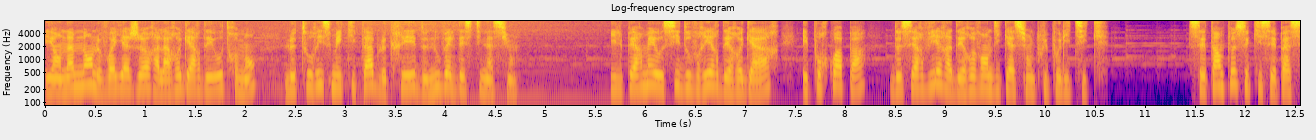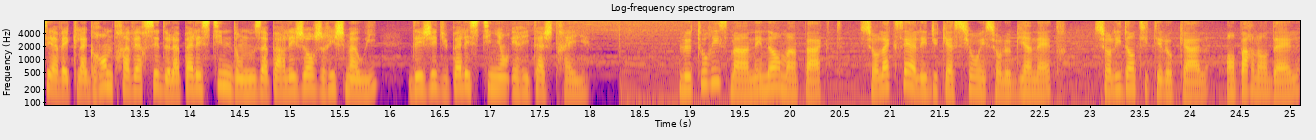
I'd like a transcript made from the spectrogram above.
et en amenant le voyageur à la regarder autrement, le tourisme équitable crée de nouvelles destinations. Il permet aussi d'ouvrir des regards, et pourquoi pas, de servir à des revendications plus politiques. C'est un peu ce qui s'est passé avec la grande traversée de la Palestine dont nous a parlé Georges Richmaoui, DG du Palestinien Heritage Trail. Le tourisme a un énorme impact sur l'accès à l'éducation et sur le bien-être, sur l'identité locale. En parlant d'elle,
